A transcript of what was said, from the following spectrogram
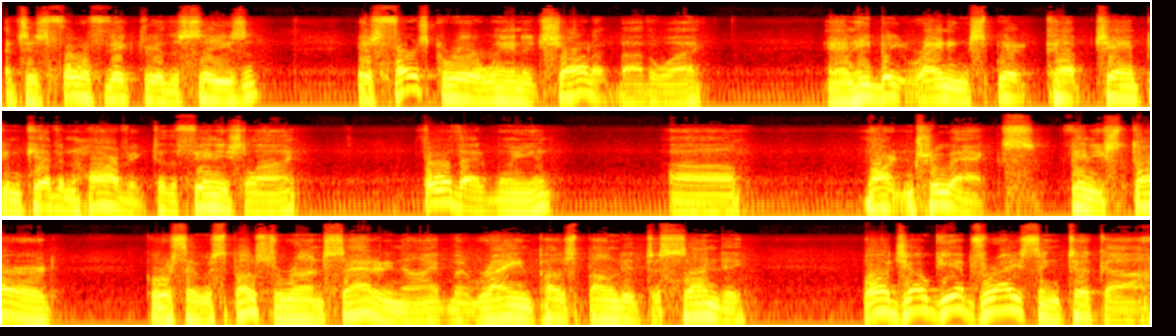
That's his fourth victory of the season. His first career win at Charlotte, by the way. And he beat reigning Sprint Cup champion Kevin Harvick to the finish line for that win. Uh, Martin Truex finished third. Of course, they were supposed to run Saturday night, but rain postponed it to Sunday. Boy, Joe Gibbs Racing took a,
